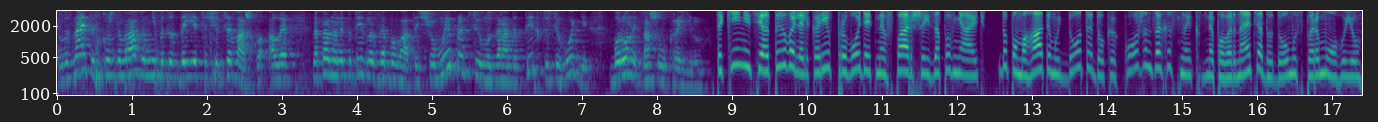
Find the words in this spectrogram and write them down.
ви знаєте, з кожним разом нібито здається, що це важко, але напевно не потрібно забувати, що ми працюємо заради тих, хто сьогодні боронить нашу Україну. Такі ініціативи лялькарів проводять не вперше і запевняють, допомагатимуть доти, доки кожен захисник не повернеться додому з перемогою.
